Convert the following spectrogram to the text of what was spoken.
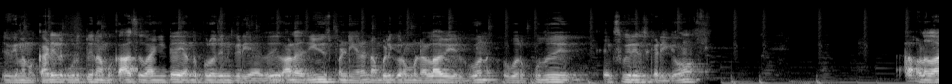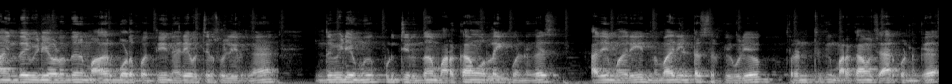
இதுக்கு நம்ம கடையில் கொடுத்து நம்ம காசு வாங்கிட்டு எந்த பிரயோஜனம் கிடையாது. ஆனால் ரீயூஸ் பண்ணிங்கன்னா நம்மளுக்கு ரொம்ப நல்லாவே இருக்கும். ஒரு புது எக்ஸ்பீரியன்ஸ் கிடைக்கும். அவ்வளோதான் இந்த வீடியோவில் வந்து மதர் போர்டை பற்றி நிறைய வச்சு சொல்லியிருக்கேன். இந்த வீடியோ உங்களுக்கு பிடிச்சிருந்தா மறக்காமல் ஒரு லைக் பண்ணுங்கள் அதே மாதிரி இந்த மாதிரி இன்ட்ரெஸ்ட் இருக்கக்கூடிய ஃப்ரெண்ட்ஸுக்கு மறக்காமல் ஷேர் பண்ணுங்கள்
